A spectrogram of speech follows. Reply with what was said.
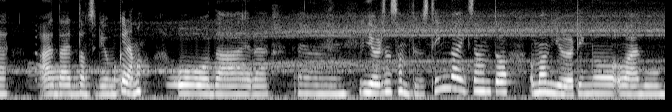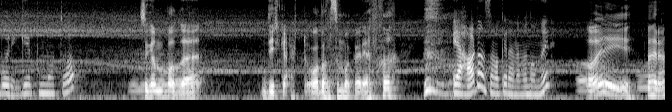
eh, der danser de jo macarena. Og der eh, gjør de sånn samfunnsting, da, ikke sant. Og, og man gjør ting og, og er god borger på en måte òg. Så kan man både dyrke ert og danse macarena. Jeg har dansa macarena med nonner. Oi! Få høre.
